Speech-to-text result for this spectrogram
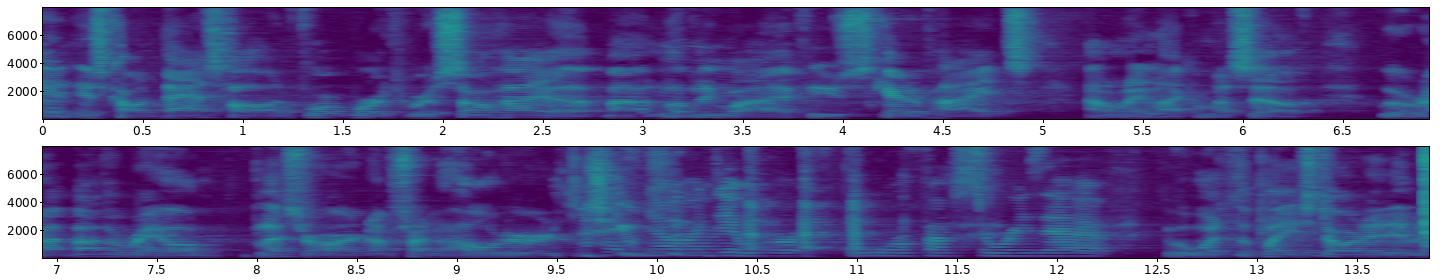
and it's called Bass Hall in Fort Worth. We were so high up. My lovely wife, who's scared of heights, I don't really like her myself. We were right by the rail. Bless her heart. I was trying to hold her, and I had no idea we were four or five stories up. But once the play started, it was,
